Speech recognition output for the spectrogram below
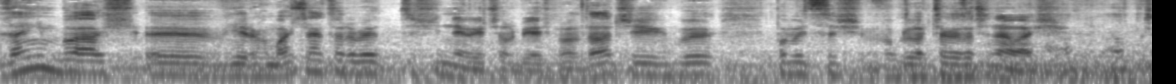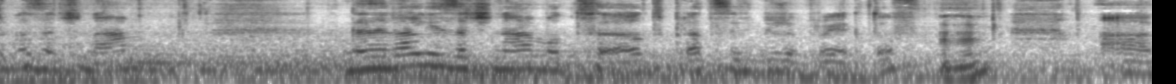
Zanim byłaś e, w nieruchomościach, to robię coś innego jeszcze robiłaś, prawda? Czyli jakby powiedz coś w ogóle, od czego zaczynałaś? Od czego zaczynam? Generalnie zaczynałam od, od pracy w biurze projektów, mhm. a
